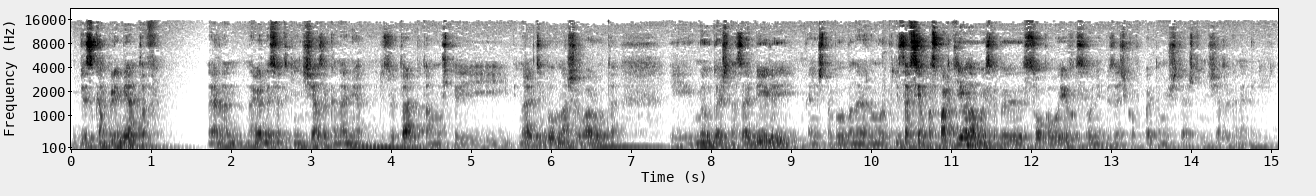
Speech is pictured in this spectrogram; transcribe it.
без комплиментов, наверное, наверное все-таки ничья закономерный результат, потому что и пенальти был в наши ворота, и мы удачно забили. И, конечно, было бы, наверное, может быть, не совсем по-спортивному, если бы Сокол уехал сегодня без очков. Поэтому считаю, что ничья закономерный результат.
